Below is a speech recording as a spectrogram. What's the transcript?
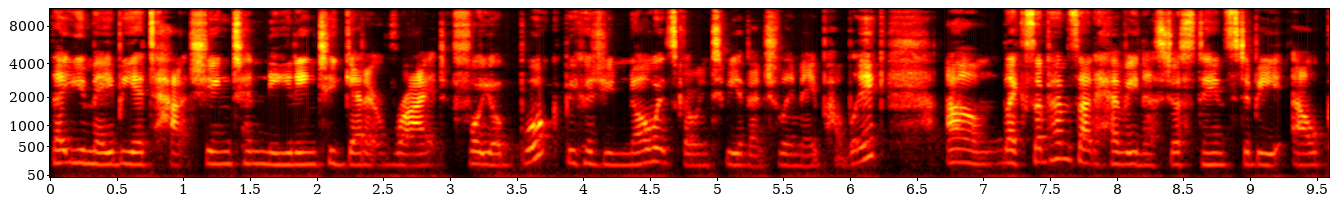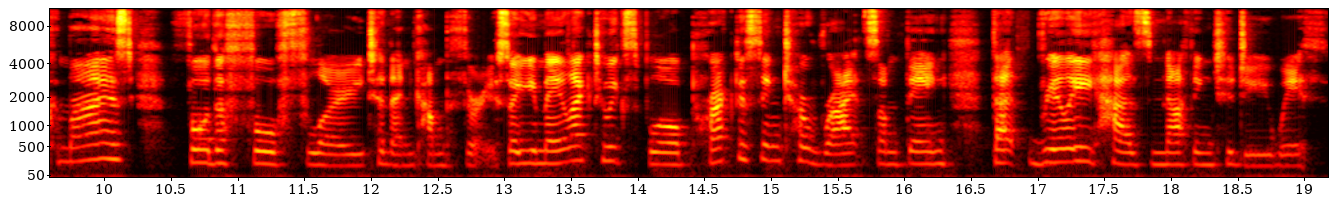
that you may be attaching to needing to get it right for your book because you know it's going to be eventually made public. Um, like sometimes that heaviness just needs to be alchemized for the full flow to then come through. So you may like to explore practicing to write something that really has nothing to do with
